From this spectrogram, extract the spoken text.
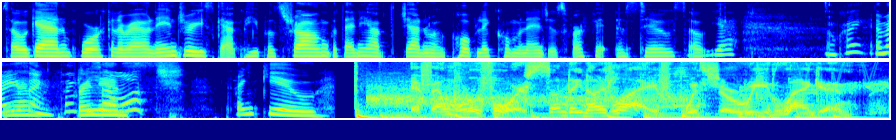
So again, working around injuries, getting people strong, but then you have the general public coming in just for fitness too. So yeah, Okay. Amazing. Thank brilliant. you so much. thank you. FM 104 Sunday Night Live with Shireen Langan.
